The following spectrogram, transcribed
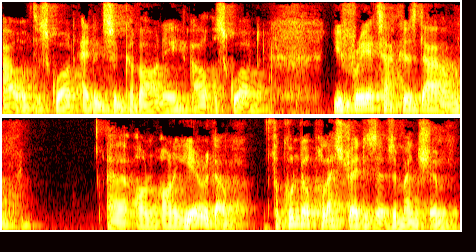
out of the squad, Edinson Cavani out the squad, you three attackers down uh, on on a year ago. Facundo Pellistri deserves a mention.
